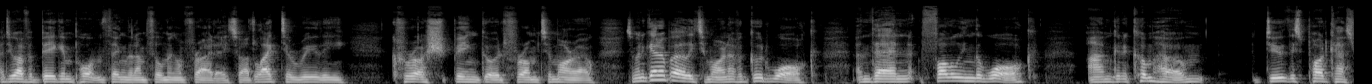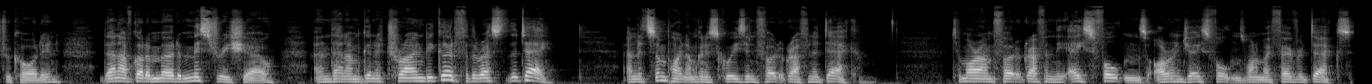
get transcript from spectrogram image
I do have a big important thing that I'm filming on Friday, so I'd like to really crush being good from tomorrow. So I'm going to get up early tomorrow and have a good walk, and then following the walk, I'm going to come home, do this podcast recording. Then I've got a murder mystery show and then I'm going to try and be good for the rest of the day. And at some point, I'm going to squeeze in photographing a deck. Tomorrow, I'm photographing the Ace Fulton's, Orange Ace Fulton's, one of my favourite decks.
